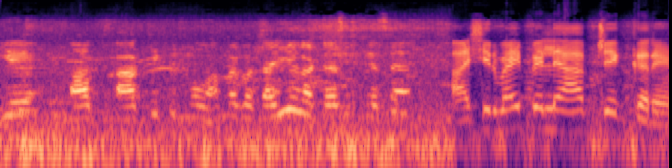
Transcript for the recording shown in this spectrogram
ये आप आके फिर हमें बताइएगा टेस्ट कैसे आशिर भाई पहले आप चेक करें।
